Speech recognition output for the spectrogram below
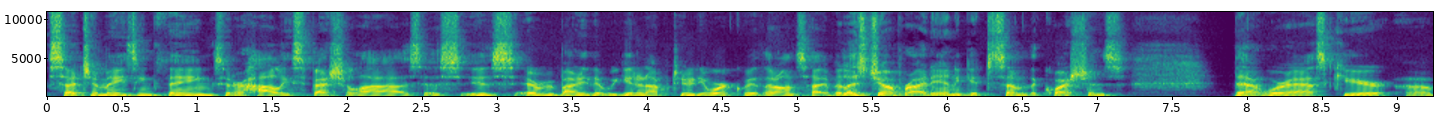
such amazing things and are highly specialized, as is everybody that we get an opportunity to work with at OnSite. But let's jump right in and get to some of the questions that were asked here. Uh,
